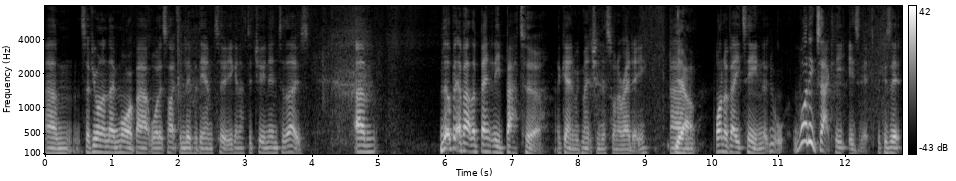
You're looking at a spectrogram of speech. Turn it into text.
Um, so if you want to know more about what it's like to live with the M2, you're going to have to tune into those. Um, a little bit about the Bentley Batur. Again, we've mentioned this one already. Um, Yeah. One of 18. What exactly is it? Because it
